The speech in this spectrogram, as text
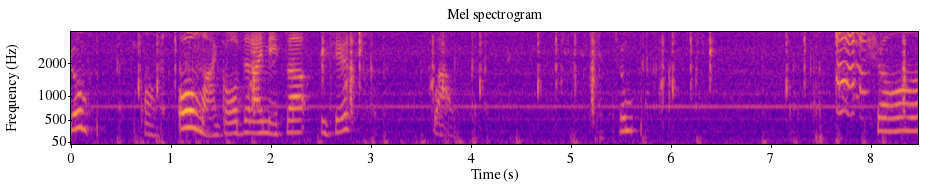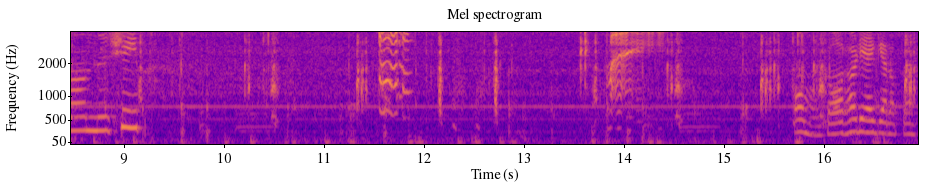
Jump. Oh. oh my god, did I make that? Are you serious? Wow. Jump. Shaun the sheep. Oh my god, how do I get up there?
